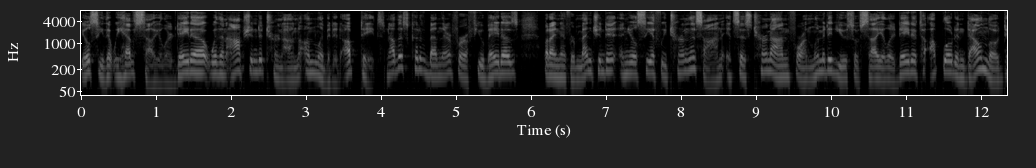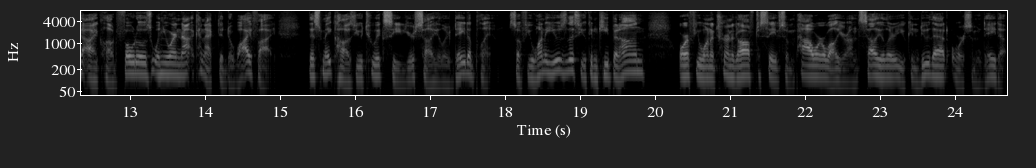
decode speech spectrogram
you'll see that we have cellular data with an option to turn on unlimited updates. Now this could have been there for a few betas, but I never mentioned it. And you'll see if we turn this on, it says turn on for unlimited use of cellular data to upload and download to iCloud photos when you are not connected to Wi-Fi. This may cause you to exceed your cellular data plan. So if you want to use this, you can keep it on, or if you want to turn it off to save some power while you're on cellular, you can do that or some data.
